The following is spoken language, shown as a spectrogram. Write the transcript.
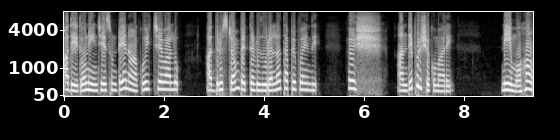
అదేదో నేను చేసుంటే నాకు ఇచ్చేవాళ్ళు. అదృష్టం పెత్తడు దూరంలో తప్పిపోయింది. హుష్! అంది పురుషకుమారి. నీ మొహం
